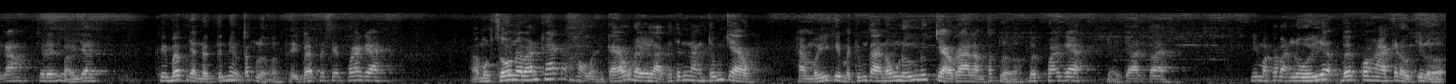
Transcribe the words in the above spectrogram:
5 cho đến 7 giây. Khi bếp nhận được tín hiệu tắt lửa thì bếp nó sẽ khóa ga. Ở một số nơi bán khác họ quảng cáo đây là cái tính năng chống trào. Hàm ý khi mà chúng ta nấu nướng nước trào ra làm tắt lửa, bếp khóa ga, để cho an toàn. Nhưng mà các bạn lưu ý bếp có hai cái đầu chia lửa.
